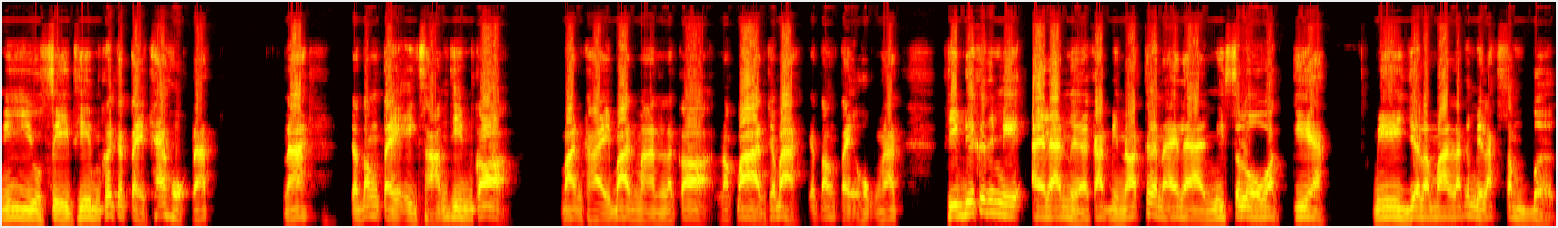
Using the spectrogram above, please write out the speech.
มีอยู่สี่ทีมก็จะเตะแค่หกนัดนะ จะต้องเตะอีกสามทีมก็บ้านใครบ้านมันแล้วก็นอกบ้านใช่ป่ะจะต้องเตะหกนัด ทีมนี้ก็จะมีไอร์แลนด์เหนือครับ มีนอร์เทิร์นไอร์แลนด์ มีสโลวาเกีย มีเยอรมัน แล้วก็มีลักเซมเบิร์ก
